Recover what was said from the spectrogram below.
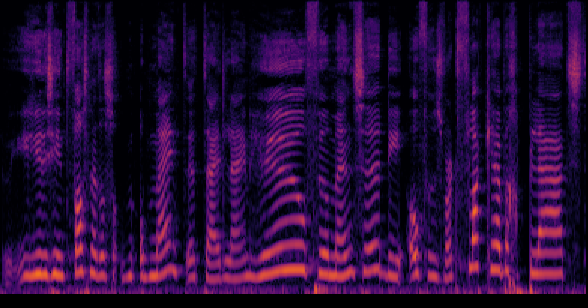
jullie zien het vast net als op, op mijn eh, tijdlijn. Heel veel mensen die of een zwart vlakje hebben geplaatst.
